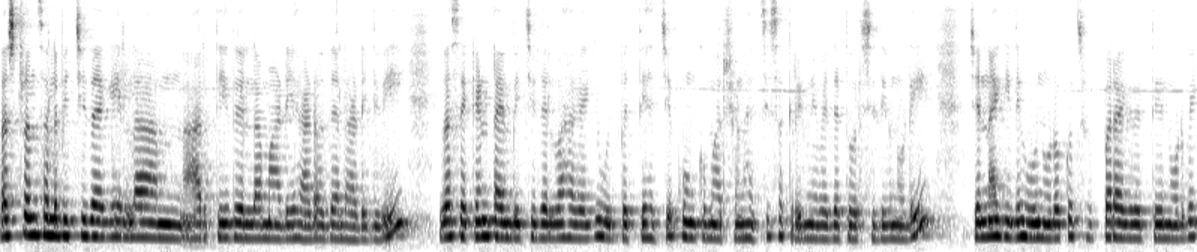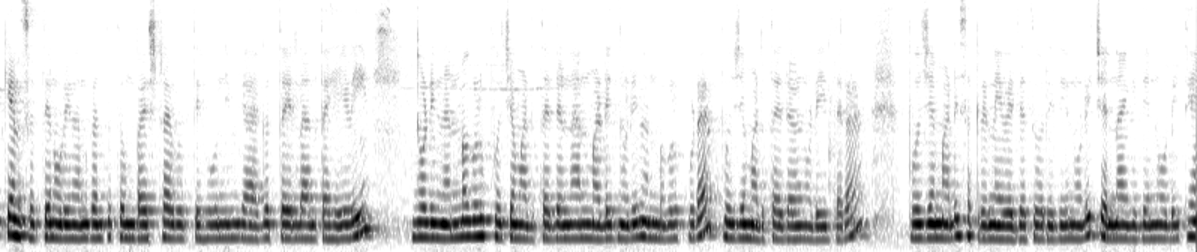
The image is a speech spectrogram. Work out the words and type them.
ಫಸ್ಟ್ ಒಂದು ಸಲ ಬಿಚ್ಚಿದಾಗೆ ಎಲ್ಲ ಆರತಿ ಇದು ಎಲ್ಲ ಮಾಡಿ ಹಾಡೋದೆಲ್ಲ ಹಾಡಿದ್ವಿ. ಇವಾಗ ಸೆಕೆಂಡ್ ಟೈಮ್ ಬಿಚ್ಚಿದಲ್ವ? ಹಾಗಾಗಿ ಉದ್ಬತ್ತಿ ಹಚ್ಚಿ, ಕುಂಕುಮ ಅರ್ಶಿಣ ಹಚ್ಚಿ ಸಕ್ಕರೆ ನೈವೇದ್ಯ ತೋರಿಸಿದ್ದೀವಿ ನೋಡಿ. ಚೆನ್ನಾಗಿದೆ ಹೂವು ನೋಡೋಕ್ಕೂ ಸೂಪರ್ ಆಗಿರುತ್ತೆ. ನೋಡಬೇಕೇ ಅನಿಸುತ್ತೆ ನೋಡಿ. ನನಗಂತೂ ತುಂಬ ಇಷ್ಟ ಆಗುತ್ತೆ ಹೂವು. ನಿಮಗೆ ಆಗುತ್ತಾ ಇಲ್ಲ ಅಂತ ಹೇಳಿ ನೋಡಿ ನನ್ನ ಮಗಳು ಪೂಜೆ ಮಾಡ್ತಾ ಇದ್ದಾಳೆ. ನಾನು ಮಾಡಿದ್ದು ನೋಡಿ ನನ್ನ ಮಗಳು ಕೂಡ ಪೂಜೆ ಮಾಡ್ತಾ ಇದ್ದಾಳೆ ನೋಡಿ ಈ ಥರ. ಪೂಜೆ ಮಾಡಿ ಸಕ್ಕರೆ ನೈವೇದ್ಯ ತೋರಿದ್ದೀವಿ ನೋಡಿ. ಚೆನ್ನಾಗಿದೆ ನೋಡಿ. ಥ್ಯಾಂಕ್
